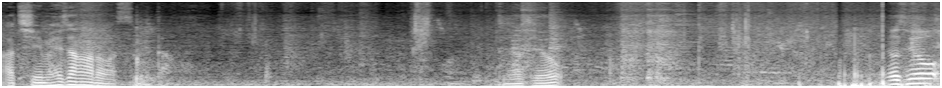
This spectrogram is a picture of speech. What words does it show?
아침 해장하러 왔습니다. 안녕하세요. 안녕하세요.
